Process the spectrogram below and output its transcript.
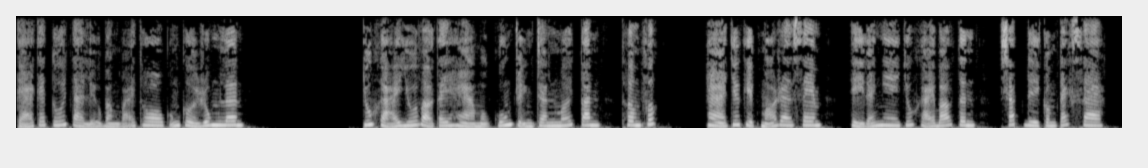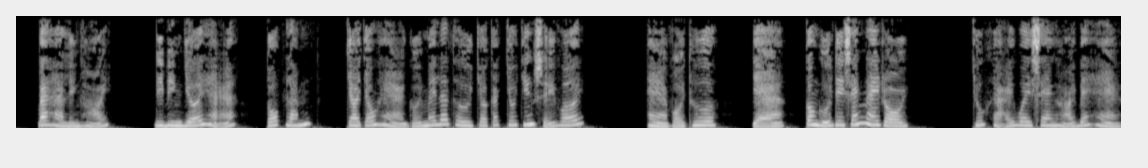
cả cái túi tài liệu bằng vải thô cũng cười rung lên. Chú Khải dúi vào tay Hà một cuốn truyện tranh mới toanh, thơm phức. Hà chưa kịp mở ra xem thì đã nghe chú Khải báo tin sắp đi công tác xa. Ba Hà liền hỏi, Đi biên giới hả? Tốt lắm. Cho cháu Hà gửi mấy lá thư cho các chú chiến sĩ với. Hà vội thưa. Dạ, con gửi đi sáng nay rồi. Chú Khải quay sang hỏi bé Hà.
